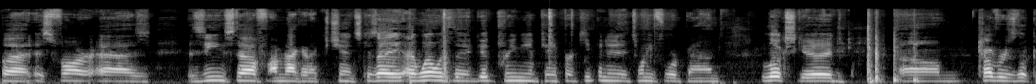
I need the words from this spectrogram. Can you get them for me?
But as far as the zine stuff, I'm not going to chance because I, I went with the good premium paper, keeping it at 24 pound. Looks good. Um, covers look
